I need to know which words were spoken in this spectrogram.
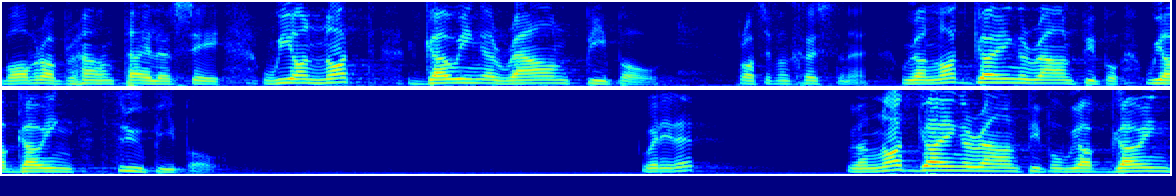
Barbara Brown Taylor sê, "We are not going around people." Praat sy van Christene. We are not going around people, we are going through people. Hoor jy dit? We are not going around people, we are going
